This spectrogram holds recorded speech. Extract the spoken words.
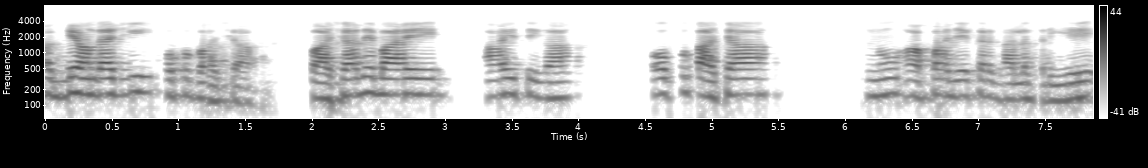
ਅੱਗੇ ਆਉਂਦਾ ਜੀ ਉਪਭਾਸ਼ਾ ਭਾਸ਼ਾ। ਦੇ ਬਾਰੇ ਆਈ ਸੀਗਾ। ਉਪਭਾਸ਼ਾ ਨੂੰ ਆਪਾਂ ਜੇਕਰ ਗੱਲ ਕਰੀਏ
